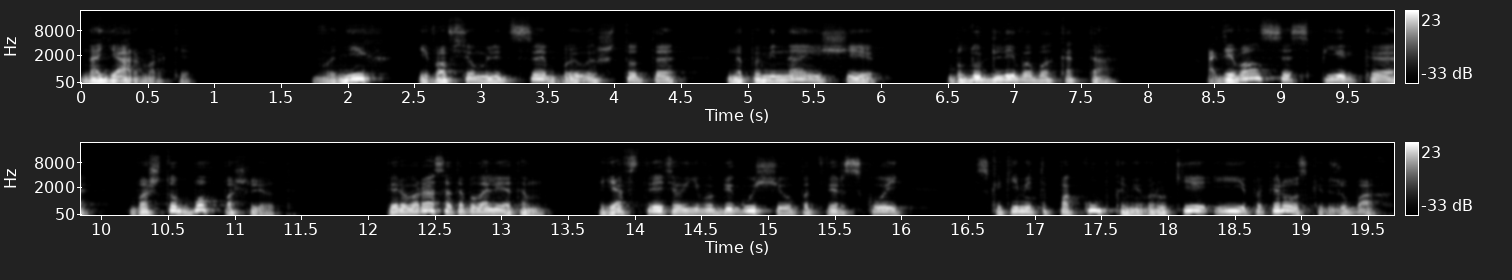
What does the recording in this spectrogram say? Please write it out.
на ярмарке. В них и во всем лице было что-то напоминающее блудливого кота. Одевался Спирка во что бог пошлет. В первый раз это было летом. Я встретил его бегущего по Тверской с какими-то покупками в руке и папироской в зубах,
